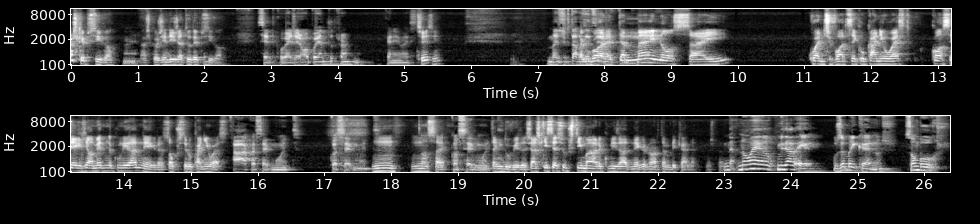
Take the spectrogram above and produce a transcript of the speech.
Acho que é possível. É. Acho que hoje em dia já tudo é possível. Sendo que o gajo era um apoiante do Trump, não? é? Kanye West. Sim, sim. Mas o que estavas a Agora, dizer... também não sei quantos votos é que o Kanye West consegue realmente na comunidade negra, só por ser o Kanye West. Ah, consegue muito. Consegue muito. Hum, não sei. Consegue Hum, muito. Tenho dúvidas. Acho que isso é subestimar a comunidade negra norte-americana. Não, não é a comunidade, é os americanos são burros.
